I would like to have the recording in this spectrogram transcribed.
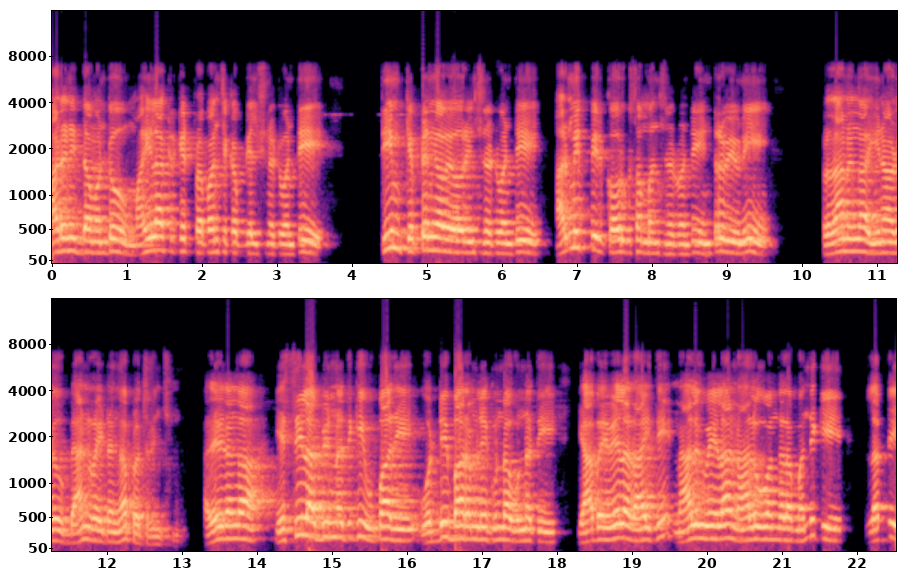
ఆడనిద్దామంటూ మహిళా క్రికెట్ ప్రపంచ కప్ గెలిచినటువంటి టీం కెప్టెన్గా వ్యవహరించినటువంటి హర్మిత్ పీర్ కౌర్కు సంబంధించినటువంటి ఇంటర్వ్యూని ప్రధానంగా ఈనాడు బ్యానర్ ఐటంగా ప్రచురించింది. అదేవిధంగా ఎస్సీల అభ్యున్నతికి ఉపాధి వడ్డీ భారం లేకుండా ఉన్నతి యాభై వేల రాయితీ నాలుగు వేల నాలుగు వందల మందికి లబ్ధి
